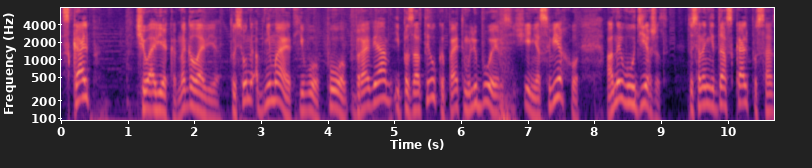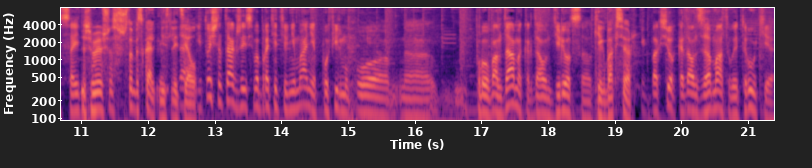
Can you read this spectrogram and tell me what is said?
скальп человека на голове. То есть он обнимает его по бровям и по затылку, поэтому любое рассечение сверху, оно его удержит. То есть она не даст скальпу со- сойти. Чтобы, чтобы скальп не слетел. Да, и точно так же, если вы обратите внимание по фильму по, э, про Ван Дамма, когда он дерется, Кикбоксер. кикбоксер, когда он заматывает руки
